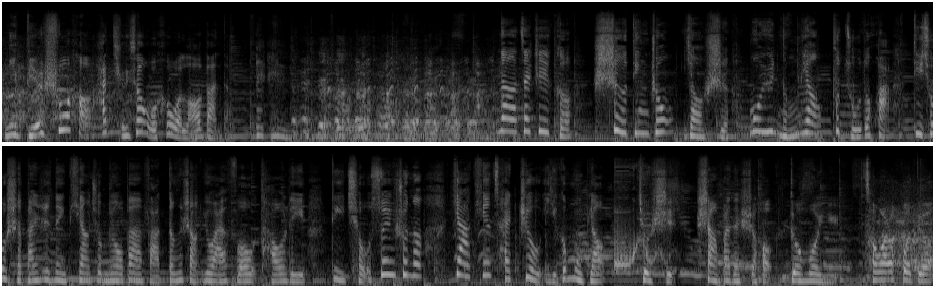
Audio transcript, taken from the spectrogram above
你别说哈，还挺像我和我老板的。那在这个设定中，要是摸鱼能量不足的话，地球审判日那天啊就没有办法登上 UFO 逃离地球。所以说呢，亚天才只有一个目标，就是上班的时候多摸鱼，从而获得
